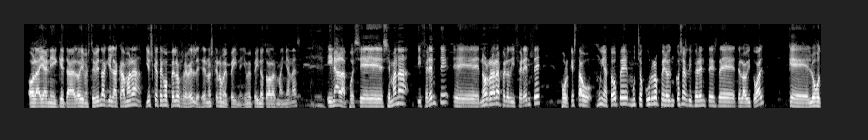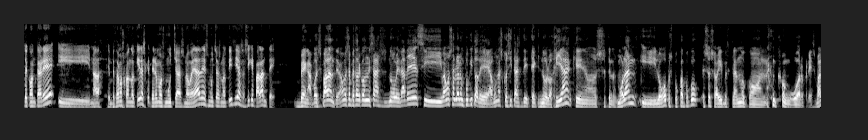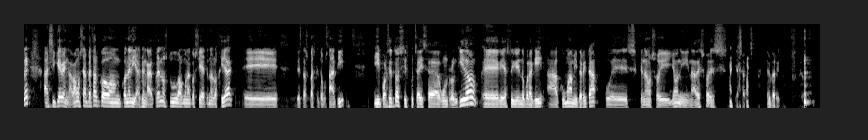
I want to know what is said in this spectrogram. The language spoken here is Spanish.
Hola Yanni, ¿qué tal? Oye, me estoy viendo aquí la cámara. Yo es que tengo pelos rebeldes, ¿eh? no es que no me peine, yo me peino todas las mañanas. Y nada, pues eh, semana diferente, eh, no rara, pero diferente porque he estado muy a tope, mucho curro, pero en cosas diferentes de, lo habitual que luego te contaré y nada, que empezamos cuando quieras, que tenemos muchas novedades, muchas noticias, así que pa'lante. Venga, pues para adelante. Vamos a empezar con esas novedades y vamos a hablar un poquito de algunas cositas de tecnología que nos, que nos molan y luego, pues poco a poco, eso se va a ir mezclando con, con WordPress, ¿vale? Así que venga, vamos a empezar con, con Elías. Venga, tráenos tú alguna cosilla de tecnología, eh, de estas cosas que te gustan a ti. Y por cierto, si escucháis algún ronquido, eh, que ya estoy viendo por aquí a Akuma, mi perrita, pues que no soy yo ni nada de eso, es, ya sabes, el perrito.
